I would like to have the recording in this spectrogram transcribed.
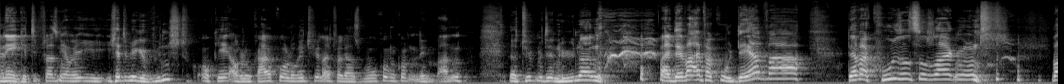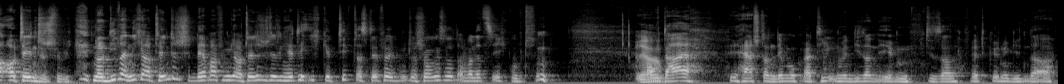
nee, getippt weiß nicht, aber ich, ich hätte mir gewünscht, okay, auch Lokalkolorit vielleicht, weil der aus Bochum kommt nebenan, der Typ mit den Hühnern, weil der war einfach cool. Der war, der war cool sozusagen und war authentisch für mich. Noch die war nicht authentisch, der war für mich authentisch, deswegen hätte ich getippt, dass der vielleicht eine gute Chance hat, aber letztlich gut. Ja. Auch da herrscht dann Demokratie und wenn die dann eben dieser Wettkönigin da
